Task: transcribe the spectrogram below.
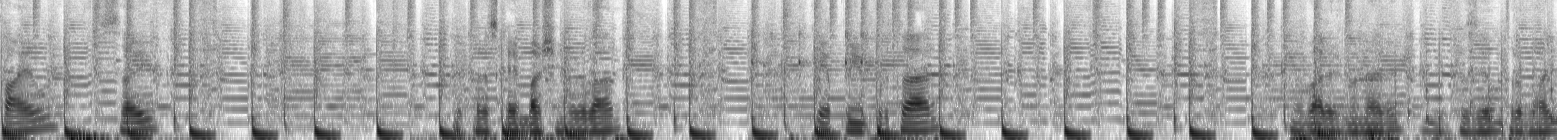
file, save. E aparece cá em baixo em guardar. Que é para importar. Tem várias maneiras de fazer um trabalho.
